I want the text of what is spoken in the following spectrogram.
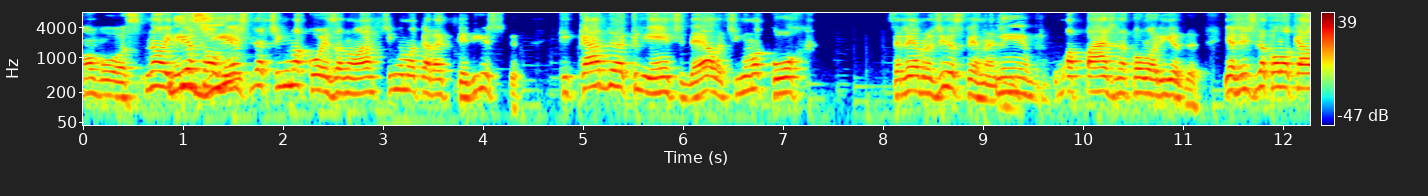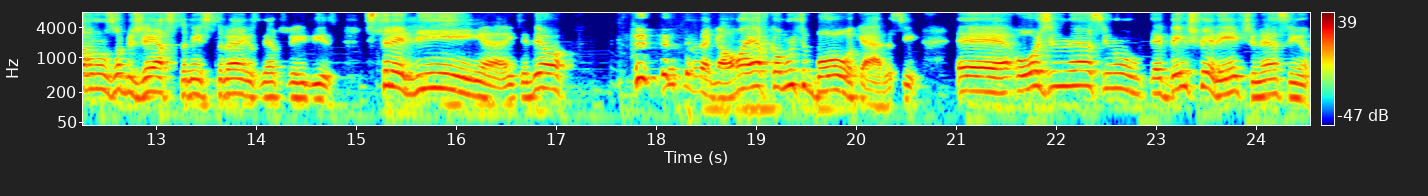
almoço. Não, e pessoalmente ainda tinha uma coisa, a Noir tinha uma característica que cada cliente dela tinha uma cor. Você lembra disso, Fernandinho? Lembro. Uma página colorida. E a gente ainda colocava uns objetos também estranhos dentro de release. Estrelinha, entendeu? Muito legal. Uma época muito boa, cara. Assim, é, hoje, né, assim, não, é bem diferente, né? Assim,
